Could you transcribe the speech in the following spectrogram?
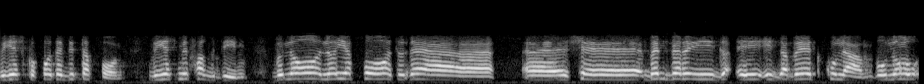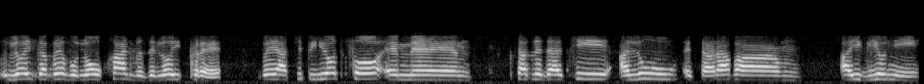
ויש כוחות הביטחון, ויש מפקדים, ולא לא יהיה פה, אתה יודע, שבן גביר יג- יגבה את כולם, והוא לא, לא יגבה והוא לא אוכל וזה לא יקרה. והציפיות פה הם אה, קצת לדעתי עלו את הרב ההגיוני,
